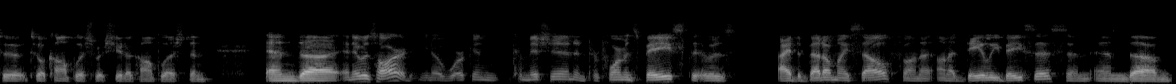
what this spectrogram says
to to accomplish what she had accomplished. And and uh, and it was hard, you know, working commission and performance based. It was I had to bet on myself on a on a daily basis, and and um,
